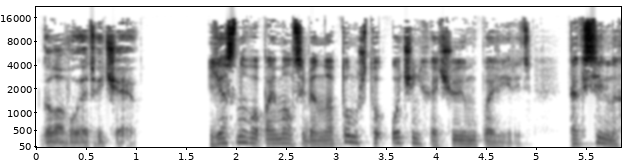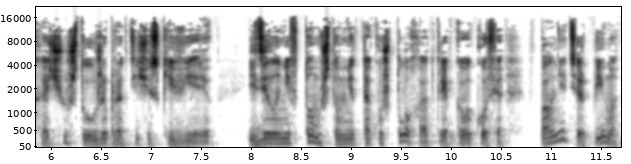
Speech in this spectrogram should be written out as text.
головой отвечаю. Я снова поймал себя на том, что очень хочу ему поверить. Так сильно хочу, что уже практически верю. И дело не в том, что мне так уж плохо от крепкого кофе, вполне терпимо,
